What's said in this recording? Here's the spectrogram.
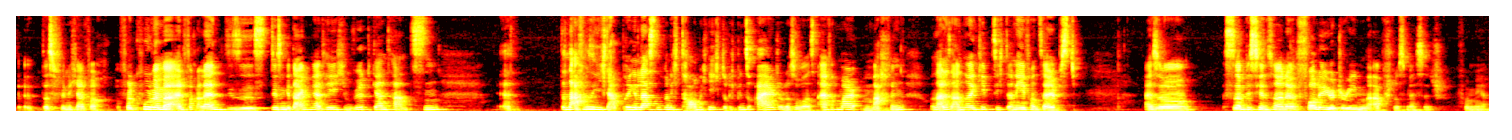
äh, das finde ich einfach voll cool, wenn man einfach allein dieses, diesen Gedanken hat, hey, ich würde gern tanzen, äh, dann darf man sich nicht abbringen lassen von ich traue mich nicht oder ich bin so alt oder sowas. Einfach mal machen und alles andere ergibt sich dann eh von selbst. Also es ist ein bisschen so eine Follow Your Dream Abschlussmessage von mir.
